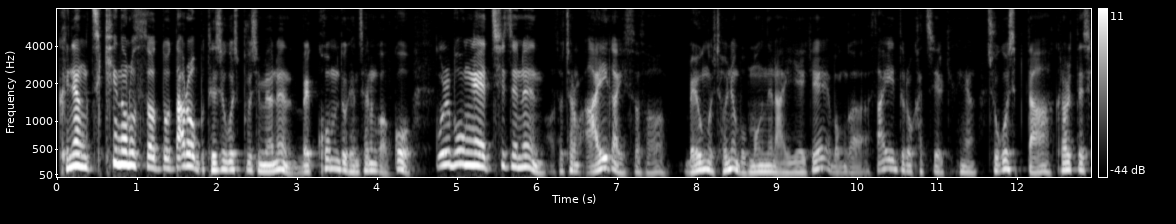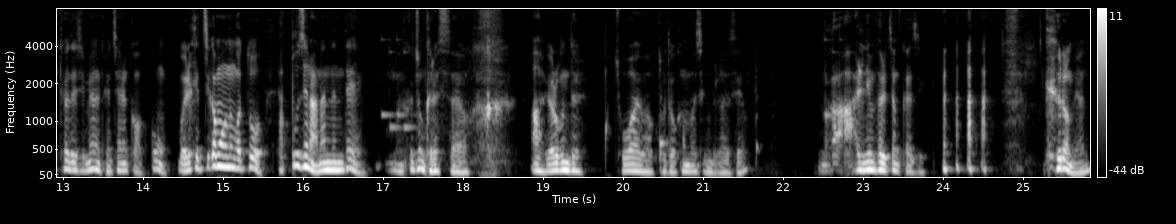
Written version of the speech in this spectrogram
그냥 치킨으로서 또 따로 드시고 싶으시면 은 매콤도 괜찮은 것 같고 꿀봉의 치즈는 저처럼 아이가 있어서 매운 걸 전혀 못 먹는 아이에게 뭔가 사이드로 같이 이렇게 그냥 주고 싶다 그럴 때 시켜 드시면 괜찮을 것 같고 뭐 이렇게 찍어 먹는 것도 나쁘진 않았는데 뭐 그좀 그랬어요. 아 여러분들 좋아요와 구독 한 번씩 눌러주세요. 아, 알림 설정까지 그러면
